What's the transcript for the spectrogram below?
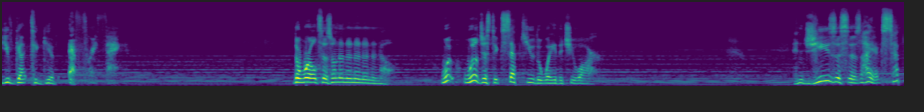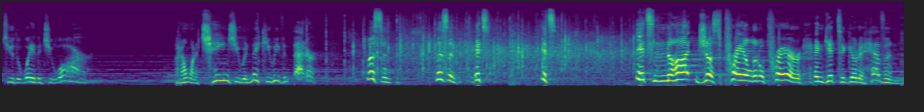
You've got to give everything. The world says, Oh, no, no, no, no, no, no. We'll just accept you the way that you are. And Jesus says, I accept you the way that you are, but I want to change you and make you even better. Listen, listen, it's, it's, it's not just pray a little prayer and get to go to heaven.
